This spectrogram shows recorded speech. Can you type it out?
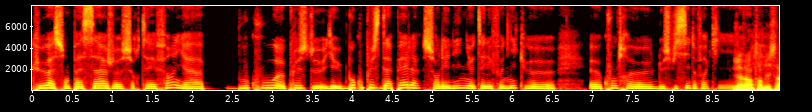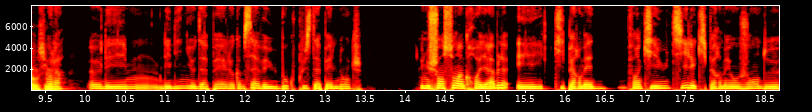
que à son passage sur TF1, il y a beaucoup euh, plus de, il y a eu beaucoup plus d'appels sur les lignes téléphoniques euh, euh, contre le suicide, enfin qui, J'avais entendu ça aussi. voilà, Euh, les, les lignes d'appels comme ça avaient eu beaucoup plus d'appels donc. Une chanson incroyable et qui permet, enfin qui est utile et qui permet aux gens de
